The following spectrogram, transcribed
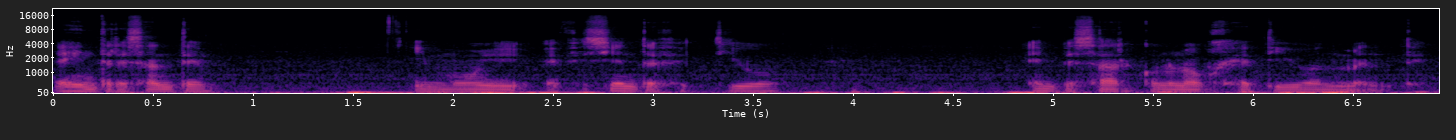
es interesante y muy eficiente, efectivo empezar con un objetivo en mente.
